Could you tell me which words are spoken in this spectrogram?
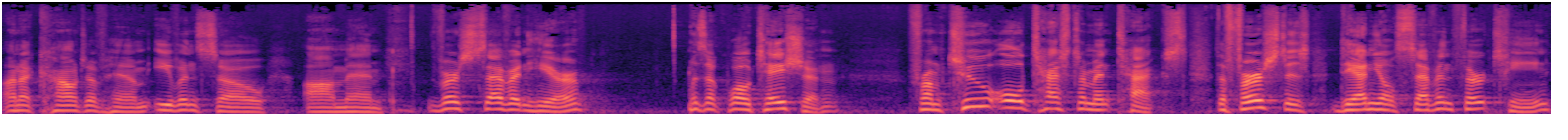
on account of him. Even so, Amen. Verse 7 here is a quotation from two Old Testament texts. The first is Daniel 7:13,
